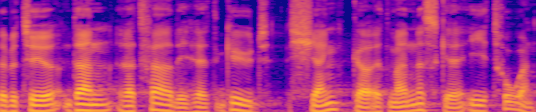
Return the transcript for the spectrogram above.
Det betyr den rettferdighet Gud skjenker et menneske i troen.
